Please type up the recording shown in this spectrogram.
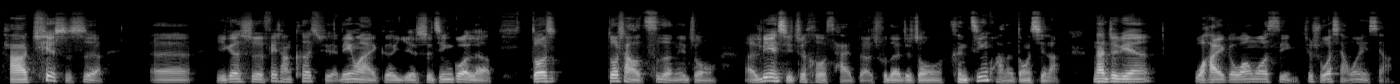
它确实是，呃，一个是非常科学，另外一个也是经过了多多少次的那种呃练习之后才得出的这种很精华的东西了。那这边我还有一个 one more thing，就是我想问一下，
